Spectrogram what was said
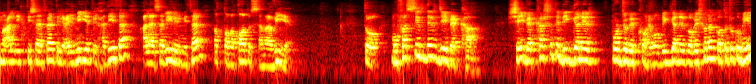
مع الاكتشافات العلمية الحديثة على سبيل المثال الطبقات السماوية তো মুফাসসিরদের যে ব্যাখ্যা সেই ব্যাখ্যার সাথে বিজ্ঞানের পর্যবেক্ষণ এবং বিজ্ঞানের গবেষণার কতটুকু মিল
